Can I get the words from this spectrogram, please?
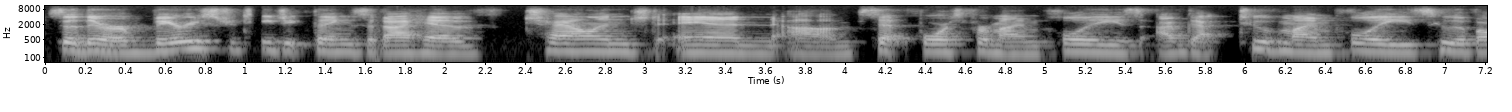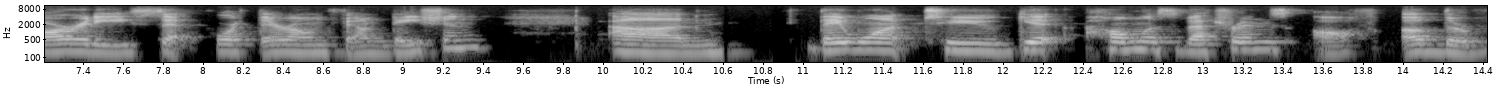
So there are very strategic things that i have challenged and um, set forth for my employees. I've got two of my employees who have already set forth their own foundation. Um, they want to get homeless veterans off of the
